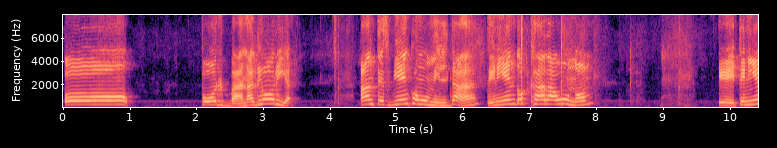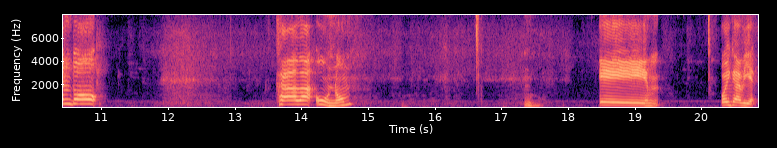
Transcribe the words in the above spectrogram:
o por vanagloria. Antes bien con humildad, teniendo cada uno, eh, teniendo cada uno, eh, oiga bien,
